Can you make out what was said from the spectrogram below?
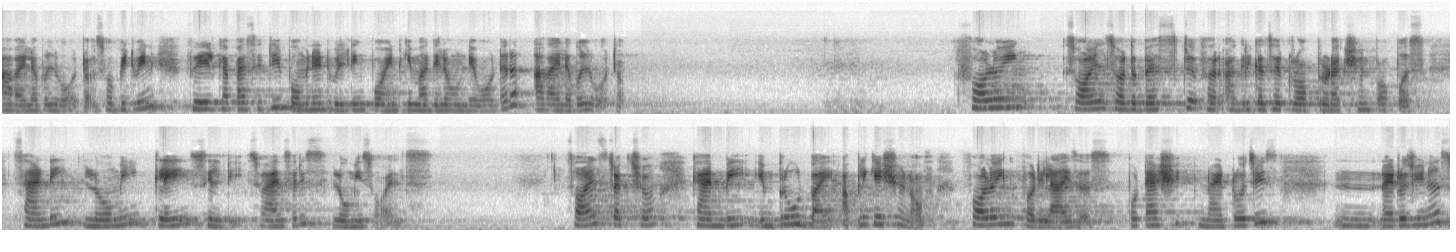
available water. So between field capacity, permanent wilting point ki madhilo unde water, available water. Following soils are the best for agriculture crop production purpose sandy loamy clay silty. So answer is loamy soils. Soil structure can be improved by application of following fertilizers. Potassic mm, nitrogenous nitrogenous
